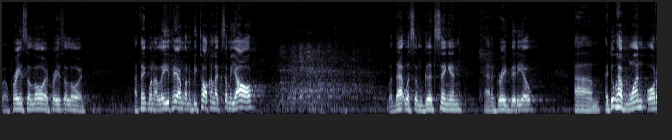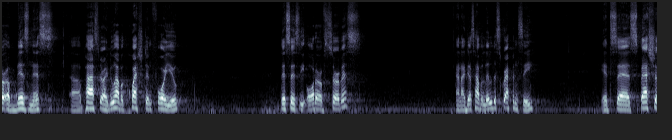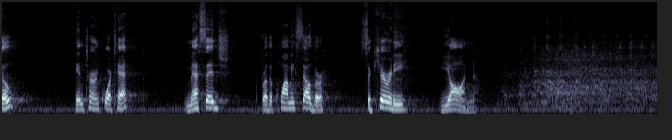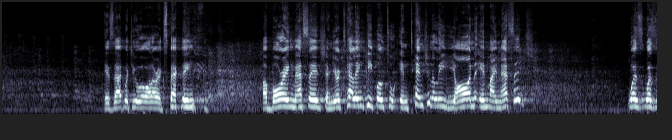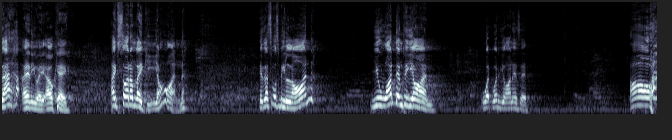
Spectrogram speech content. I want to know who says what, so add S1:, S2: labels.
S1: Well, praise the Lord, praise the Lord. I think when I leave here, I'm going to be talking like some of y'all. but that was some good singing and a great video. Um, I do have one order of business. Uh, Pastor, I do have a question for you. This is the order of service, and I just have a little discrepancy. It says special intern quartet, message, Brother Kwame Selver, security, yawn. Is that what you all are expecting? a boring message, and you're telling people to intentionally yawn in my message? Was, was that how, anyway? Okay. I saw it, I'm like, yawn? Is that supposed to be lawn? You want them to yawn. What, what yawn is it? Oh.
